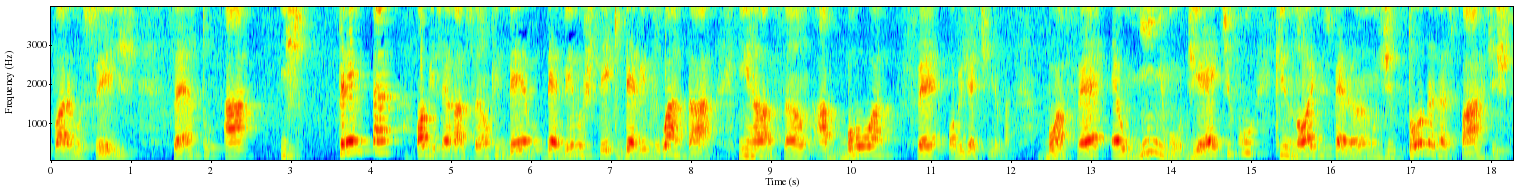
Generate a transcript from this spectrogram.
para vocês, certo? A estreita observação que devo, devemos ter, que devemos guardar em relação à boa fé objetiva. Boa fé é o mínimo de ético que nós esperamos de todas as partes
